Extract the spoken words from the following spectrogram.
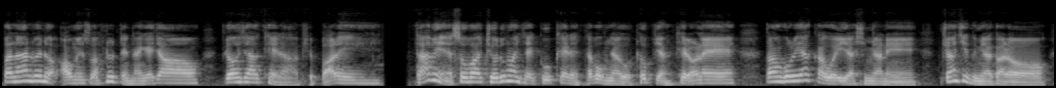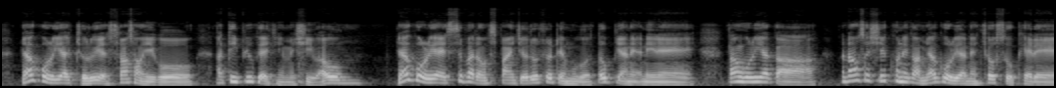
ပလန်တွင်းတို့အောင်မြင်စွာလွှတ်တင်နိုင်ခဲ့ကြောင်းပြောကြားခဲ့တာဖြစ်ပါတယ်။ဒါ့အပြင်အဆိုပါဂျိုတို့မှရိုက်ကူးခဲ့တဲ့ဓာတ်ပုံများကိုထုတ်ပြန်ခဲ့တော့လဲတောင်ကိုရီးယားကာကွယ်ရေးရရှိများနဲ့ကျွမ်းကျင်သူများကတော့မြောက်ကိုရီးယားဂျိုတို့ရဲ့စွမ်းဆောင်ရည်ကိုအတိပြုခဲ့ခြင်းမရှိပါဘူး။ မြောက်ကိုရီးယားရဲ့စစ်ဘက်တုံးစပိုင်ဂျိုတို့လွှတ်တင်မှုကိုတုံ့ပြန်တဲ့အနေနဲ့တောင်ကိုရီးယားက2018ခုနှစ်ကမြောက်ကိုရီးယားနဲ့ချုပ်ဆိုခဲ့တဲ့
